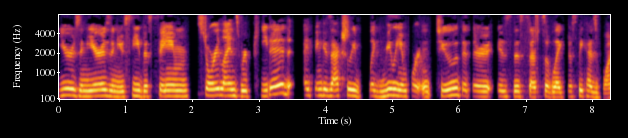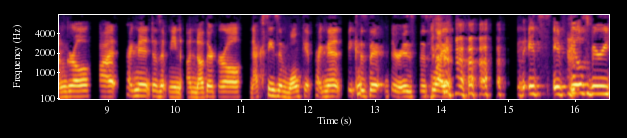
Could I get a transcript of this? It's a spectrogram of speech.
years and years and you see the same storylines repeated i think is actually like really important too that there is this sense of like just because one girl got pregnant doesn't mean another girl next season won't get pregnant because there there is this like it's it feels very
